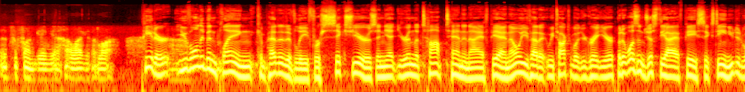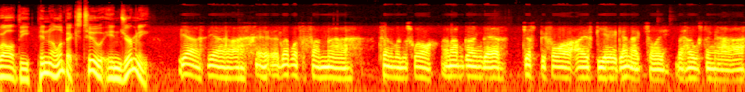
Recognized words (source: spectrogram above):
it's a fun game. Yeah, I like it a lot. Peter, you've only been playing competitively for six years, and yet you're in the top ten in IFPA. I know you've had a. We talked about your great year, but it wasn't just the IFPA 16. You did well at the Pin Olympics too in Germany. Yeah, yeah, uh, that was a fun uh, tournament as well. And I'm going there just before IFPA again, actually. They're hosting a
